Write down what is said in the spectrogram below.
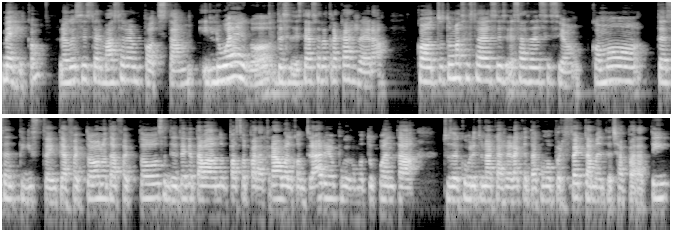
México, luego hiciste el máster en Potsdam y luego decidiste hacer otra carrera. Cuando tú tomas esa, esa decisión, ¿cómo te sentiste? ¿Te afectó o no te afectó? ¿Sentiste que estaba dando un paso para atrás o al contrario? Porque como tú cuentas, tú descubriste una carrera que está como perfectamente hecha para ti.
